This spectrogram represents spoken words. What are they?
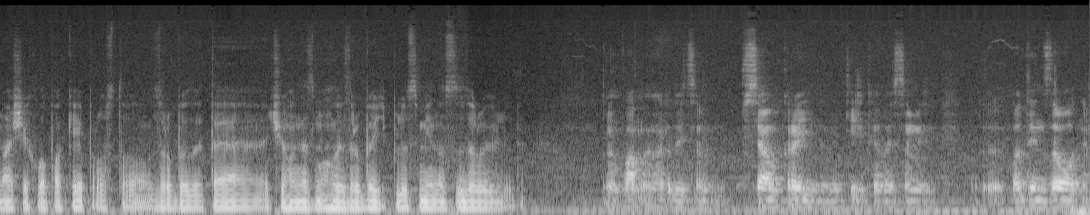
наші хлопаки просто зробили те, чого не змогли зробити, плюс-мінус здорові люди. Ну, вами гордиться вся Україна, не тільки ви самі е, один за одним.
